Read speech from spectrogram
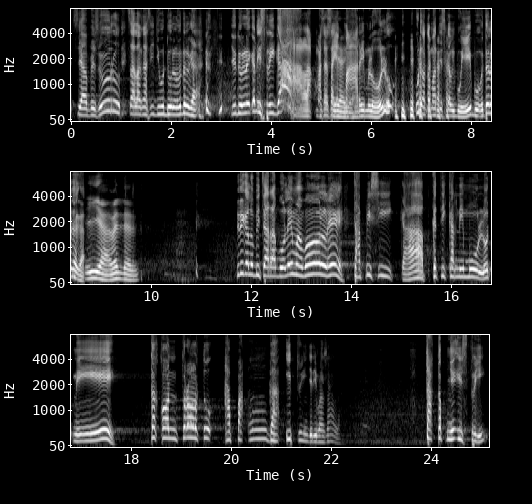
Siapa suruh salah ngasih judul betul gak? Judulnya kan istri galak, masa saya iya, mari iya. melulu. Udah otomatis ke ibu-ibu, betul gak? Iya benar. Jadi kalau bicara boleh mah boleh. Tapi sikap ketika nih mulut nih. Kekontrol tuh apa enggak itu yang jadi masalah. Cakepnya istri,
